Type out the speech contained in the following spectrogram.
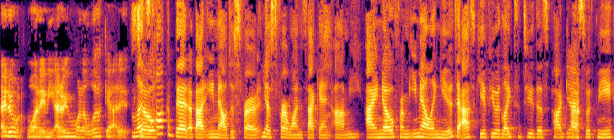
I don't want any. I don't even want to look at it. Let's so, talk a bit about email just for yeah. just for one second. Um, I know from emailing you to ask you if you would like to do this podcast yeah. with me.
